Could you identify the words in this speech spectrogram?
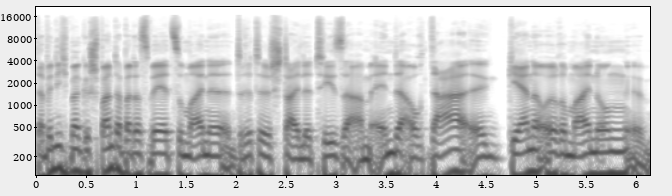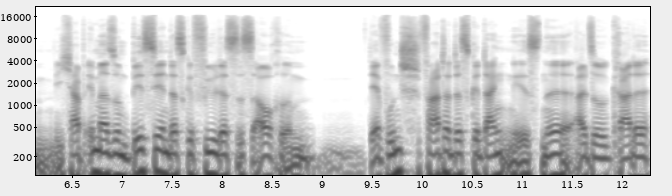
da bin ich mal gespannt, aber das wäre jetzt so meine dritte steile These am Ende. Auch da äh, gerne eure Meinung. Ähm, ich habe immer so ein bisschen das Gefühl, dass es auch ähm, der Wunschvater des Gedanken ist. Ne? Also gerade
